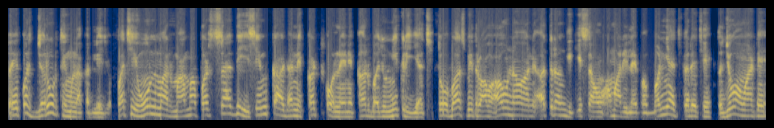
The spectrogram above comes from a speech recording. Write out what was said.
તો એકવાર જરૂરથી મુલાકાત લેજો. પછી હું માર મામા પ્રસાદી સિમ કાર્ડ અને કટકો લઈને ઘર બાજુ નીકળી ગયા છે તો બસ, મિત્રો, આવા અવનવા અને અતરંગી કિસ્સાઓ અમારી લાઈફમાં બન્યા જ કરે છે. તો જોવા માટે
